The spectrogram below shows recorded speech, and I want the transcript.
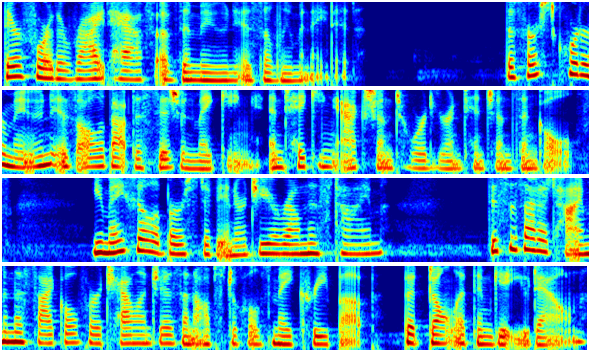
therefore, the right half of the moon is illuminated. The first quarter moon is all about decision making and taking action toward your intentions and goals. You may feel a burst of energy around this time. This is at a time in the cycle where challenges and obstacles may creep up, but don't let them get you down.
